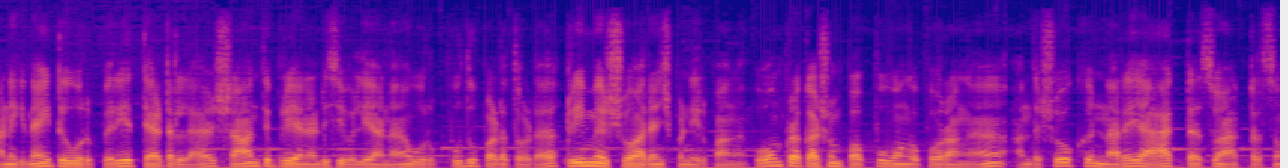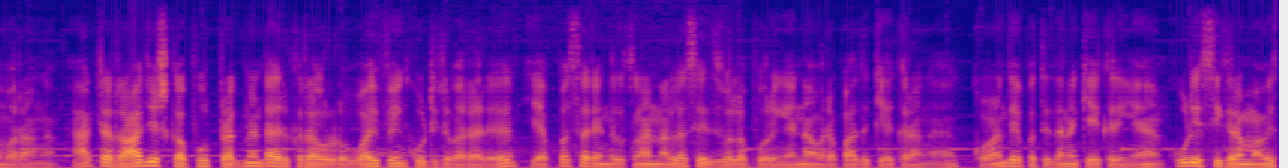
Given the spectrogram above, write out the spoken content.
அன்னைக்கு நைட்டு ஒரு பெரிய தேட்டரில் சாந்தி பிரியா நடிச்சு வெளியான ஒரு புது படத்தோட ப்ரீமியர் ஷோ அரேஞ்ச் பண்ணியிருப்பாங்க ஓம் பிரகாஷும் பப்பு அங்க போறாங்க. அந்த ஷோக்கு நிறைய ஆக்டர்ஸும் ஆக்ட்ரஸும் வராங்க. ஆக்டர் ராஜேஷ் கபூர் பிரெக்னெண்டா இருக்கிற அவரோட ஒய்ஃபையும் கூட்டிட்டு வராரு. எப்ப சார் எங்களுக்குலாம் நல்ல செய்தி சொல்ல போறீங்கன்னு அவரை பார்த்து கேட்குறாங்க குழந்தைய பத்தி தானே கேக்குறீங்க? கூடிய சீக்கிரமாவே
